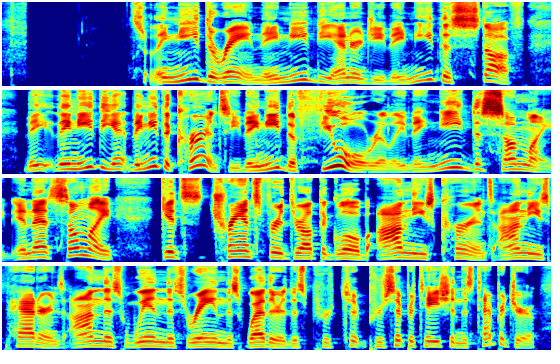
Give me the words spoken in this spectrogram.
So they need the rain, they need the energy, they need the stuff. They, they need the they need the currency. They need the fuel really. They need the sunlight. And that sunlight gets transferred throughout the globe on these currents, on these patterns, on this wind, this rain, this weather, this pre- precipitation, this temperature.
